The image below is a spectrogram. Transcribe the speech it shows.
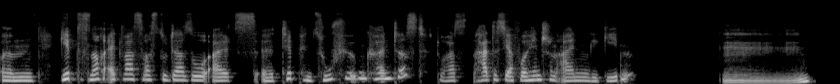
Ähm, gibt es noch etwas, was du da so als äh, Tipp hinzufügen könntest? Du hast, hattest ja vorhin schon einen gegeben. Mhm.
